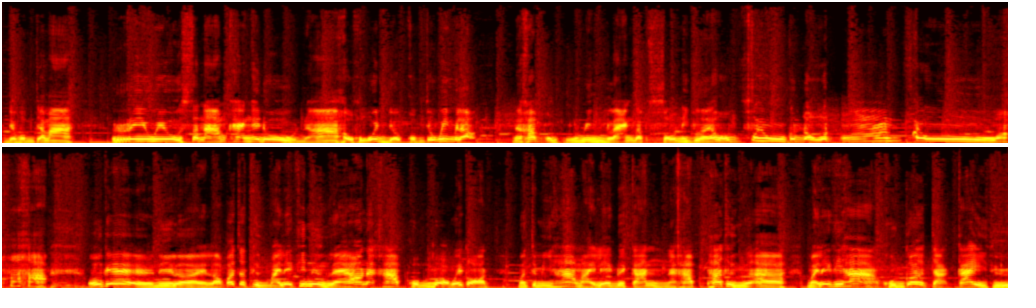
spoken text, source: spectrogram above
เดี๋ยวผมจะมารีวิวสนามแข่งให้ดูนะโอ้โหเดี๋ยวผมจะวิ่งไปแล้ว นะครับโอ้โหวิ่งแรงแบบโซนิกเลยครับผมฟิวกระโดดฟิวโอเค นี่เลย เราก็จะถึงหมายเลขที่ 1 แล้วนะครับ ผมบอกไว้ก่อนมันจะมี 5 หมายเลขด้วยกันนะครับ ถ้าถึงหมายเลขที่ 5 คุณก็จะใกล้ถึง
